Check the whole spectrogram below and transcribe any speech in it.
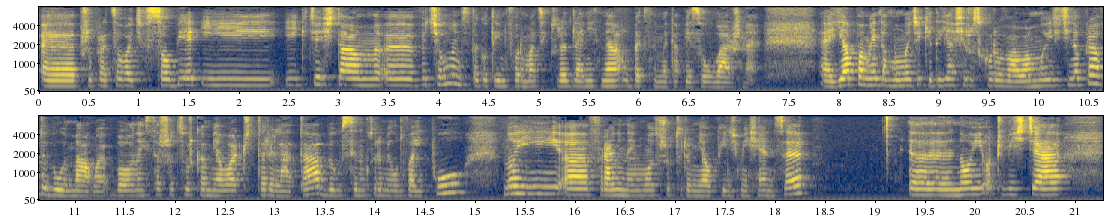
e, przepracować w sobie i, i gdzieś tam e, wyciągnąć z tego te informacje, które dla nich na obecnym etapie są ważne. E, ja pamiętam w momencie, kiedy ja się rozchorowałam, moje dzieci naprawdę były małe, bo najstarsza córka miała 4 lata, był syn, który miał 2,5, no i e, Frani najmłodszy, który miał 5 miesięcy. E, no i oczywiście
